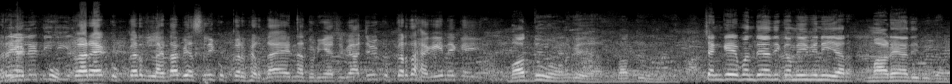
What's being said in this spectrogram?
Reality ਜੀ ਕੁੱਕਰ ਹੈ ਕੁੱਕਰ ਲੱਗਦਾ ਵੀ ਅਸਲੀ ਕੁੱਕਰ ਫਿਰਦਾ ਹੈ ਇਹਨਾਂ ਦੁਨੀਆ 'ਚ ਵੀ ਅੱਜ ਵੀ ਕੁੱਕਰ ਤਾਂ ਹੈਗੇ ਹੀ ਨੇ ਕਈ। ਵਾਧੂ ਹੋਣਗੇ ਯਾਰ ਵਾਧੂ ਹੋਣਗੇ। ਚੰਗੇ ਬੰਦਿਆਂ ਦੀ ਕਮੀ ਵੀ ਨਹੀਂ ਯਾਰ ਮਾੜਿਆਂ ਦੀ ਵੀ ਕਮੀ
